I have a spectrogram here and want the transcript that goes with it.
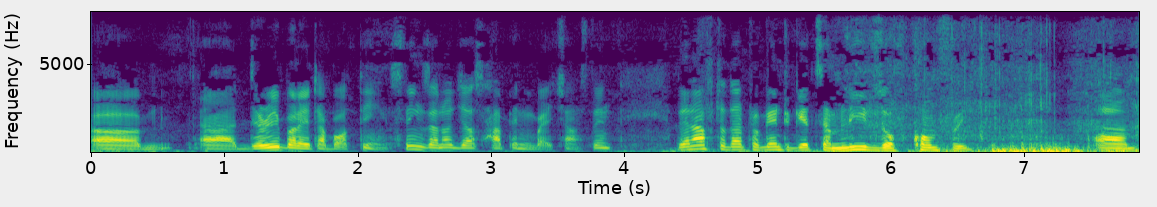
um, uh, deliberate about things. Things are not just happening by chance. Then, then after that, we're going to get some leaves of comfrey. Um,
